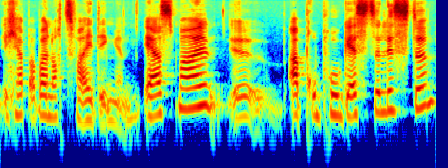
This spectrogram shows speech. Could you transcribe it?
Ich habe aber noch zwei Dinge. Erstmal, äh, apropos Gästeliste.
